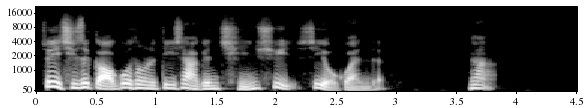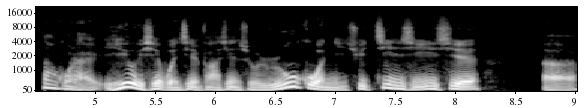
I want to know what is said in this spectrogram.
所以其实睾固酮的低下跟情绪是有关的。那倒过来也有一些文献发现说，如果你去进行一些呃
